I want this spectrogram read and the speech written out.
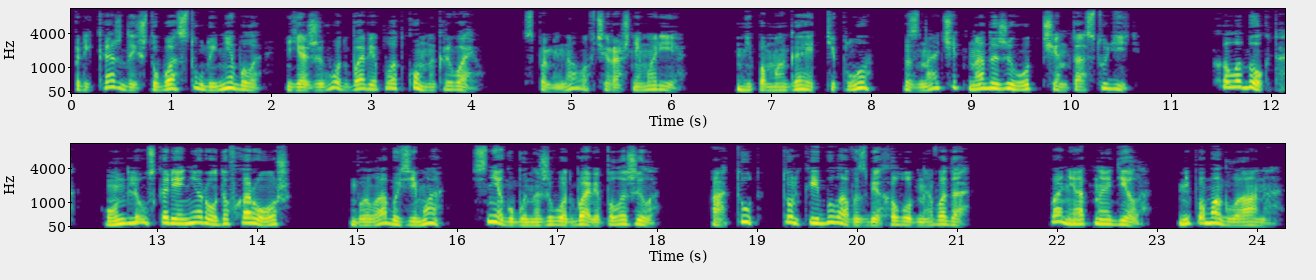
При каждой, чтобы остуды не было, я живот бабе платком накрываю. Вспоминала вчерашняя Мария. Не помогает тепло, значит, надо живот чем-то остудить. Холодок-то, он для ускорения родов хорош. Была бы зима, снегу бы на живот бабе положила. А тут только и была в избе холодная вода. Понятное дело, не помогла она.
